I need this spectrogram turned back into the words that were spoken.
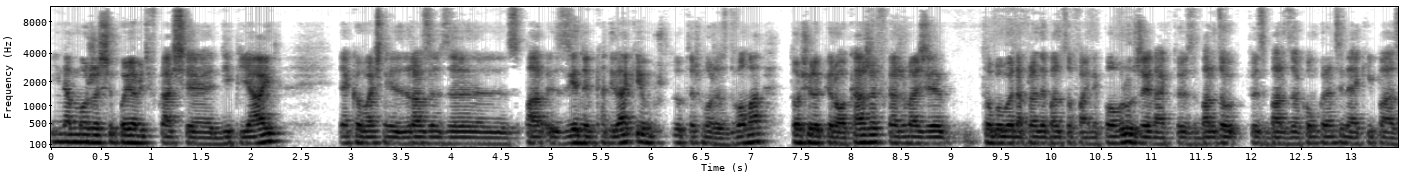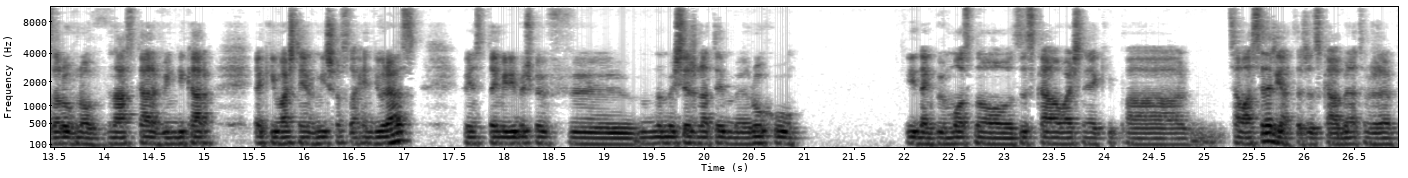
i nam może się pojawić w klasie DPI jako właśnie razem z, z, par, z jednym Cadillaciem lub też może z dwoma, to się dopiero okaże. W każdym razie to byłby naprawdę bardzo fajny powrót, że jednak to jest bardzo, to jest bardzo konkurencyjna ekipa zarówno w NASCAR, w IndyCar, jak i właśnie w mistrzostwach Endurance, więc tutaj mielibyśmy w, no myślę, że na tym ruchu jednak by mocno zyskała właśnie ekipa, cała seria też zyskałaby na tym, że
